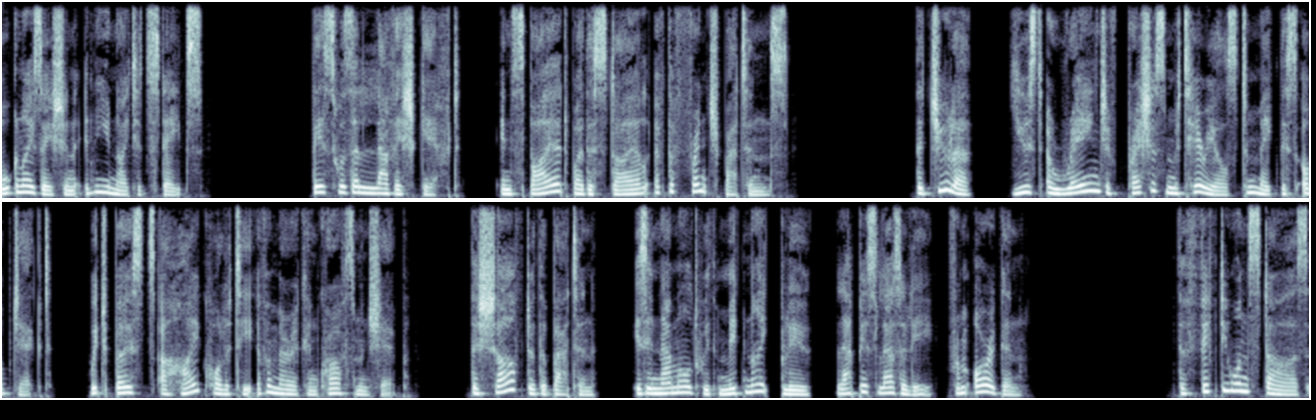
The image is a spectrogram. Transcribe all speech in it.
organization in the United States. This was a lavish gift, inspired by the style of the French batons. The jeweller used a range of precious materials to make this object, which boasts a high quality of American craftsmanship. The shaft of the baton is enameled with midnight blue lapis lazuli from Oregon. The 51 stars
